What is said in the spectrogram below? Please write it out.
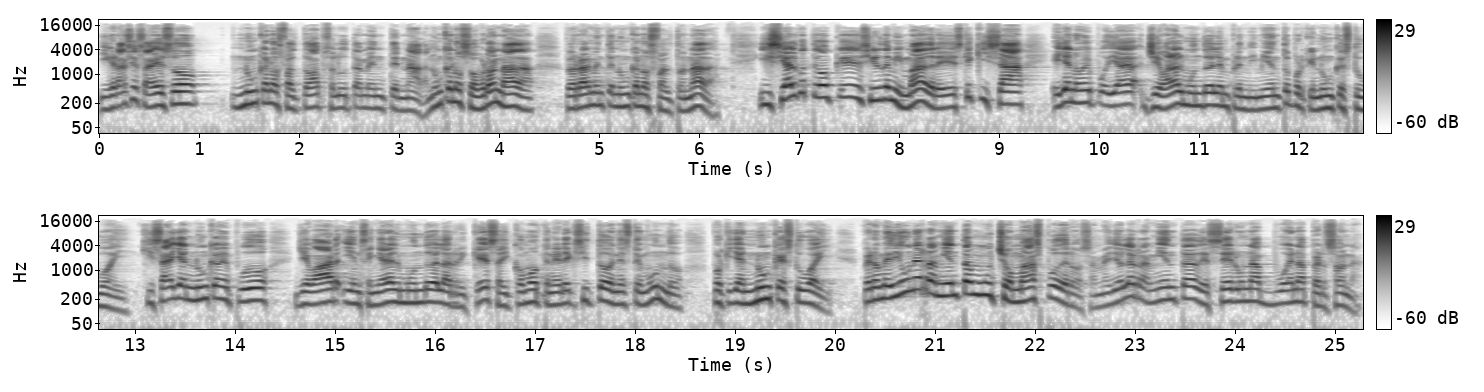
y gracias a eso nunca nos faltó absolutamente nada. Nunca nos sobró nada, pero realmente nunca nos faltó nada. Y si algo tengo que decir de mi madre es que quizá ella no me podía llevar al mundo del emprendimiento porque nunca estuvo ahí. Quizá ella nunca me pudo llevar y enseñar el mundo de la riqueza y cómo tener éxito en este mundo porque ella nunca estuvo ahí. Pero me dio una herramienta mucho más poderosa, me dio la herramienta de ser una buena persona,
